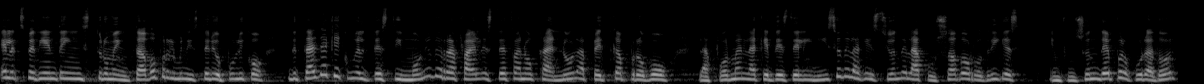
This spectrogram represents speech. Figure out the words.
El expediente instrumentado por el Ministerio Público detalla que con el testimonio de Rafael Estefano Cano, la PETCA probó la forma en la que desde el inicio de la gestión del acusado Rodríguez en función de procurador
